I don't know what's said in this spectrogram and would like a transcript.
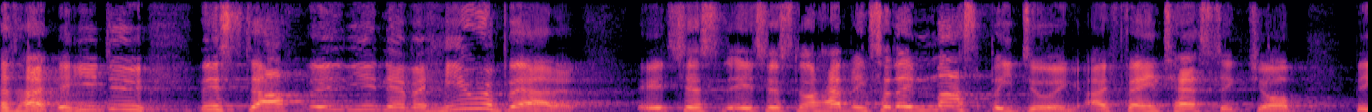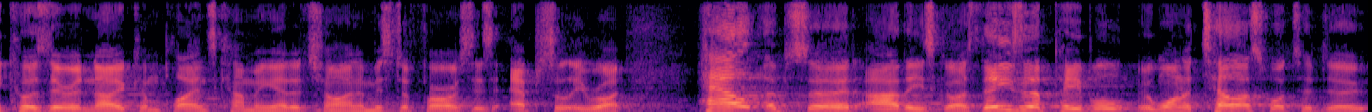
you do this stuff, you never hear about it. It's just, it's just not happening. So they must be doing a fantastic job because there are no complaints coming out of China. Mr Forrest is absolutely right. How absurd are these guys? These are the people who want to tell us what to do,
